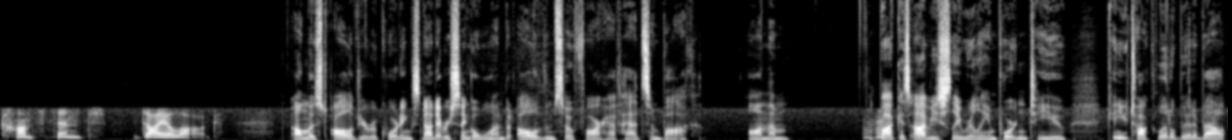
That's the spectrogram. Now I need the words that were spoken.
constant dialogue. Almost all of your recordings, not every single one, but all of them so far have had some Bach on them. Mm-hmm. Bach is obviously really important to you. Can you talk a little bit about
